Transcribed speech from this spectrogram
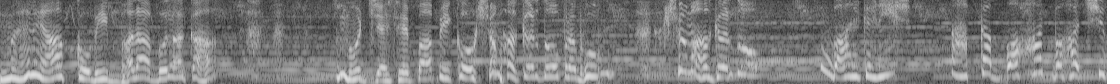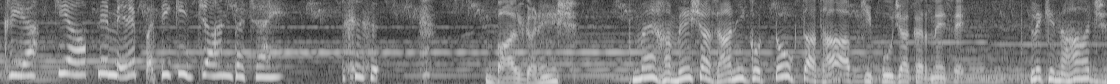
मैंने आपको भी भला बुरा कहा। मुझ जैसे पापी को क्षमा कर दो प्रभु। क्षमा कर दो। बाल गणेश आपका बहुत बहुत शुक्रिया कि आपने मेरे पति की जान बचाई। बाल गणेश मैं हमेशा रानी को टोकता था आपकी पूजा करने से लेकिन आज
